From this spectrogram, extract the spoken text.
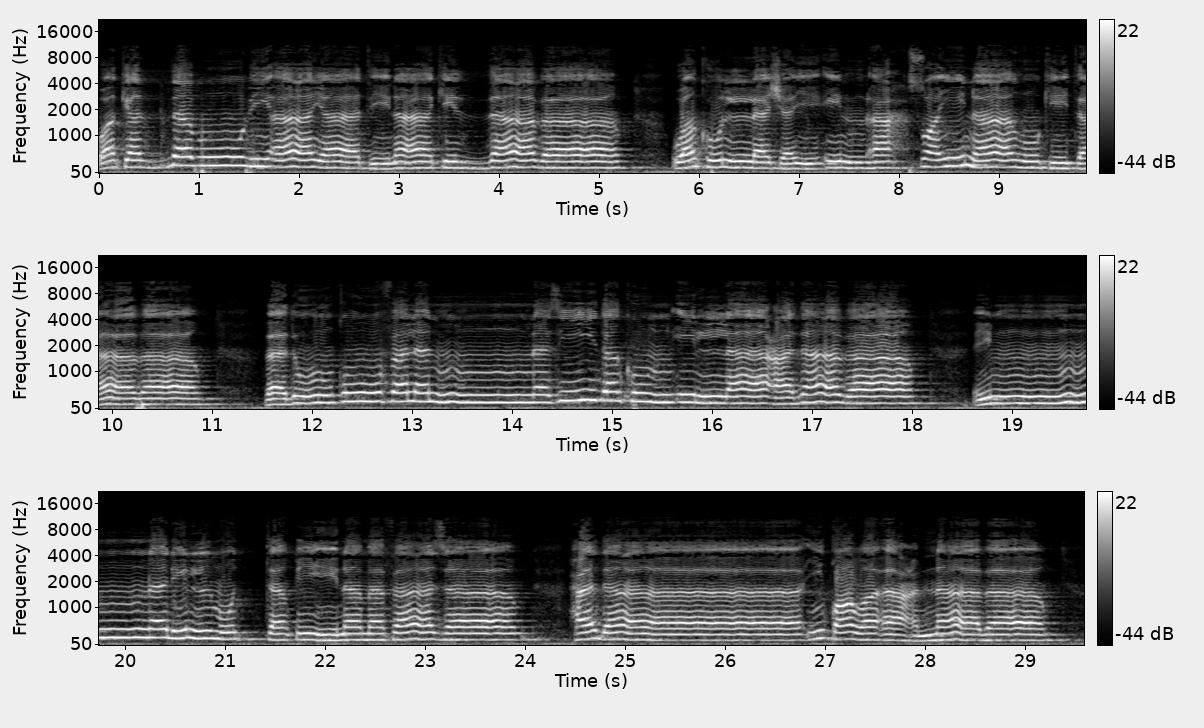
وكذبوا بآياتنا كذابا وكل شيء أحصيناه كتابا فذوقوا فلن نزيدكم إلا عذابا إن للمتقين مفازا حدائق وأعنابا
